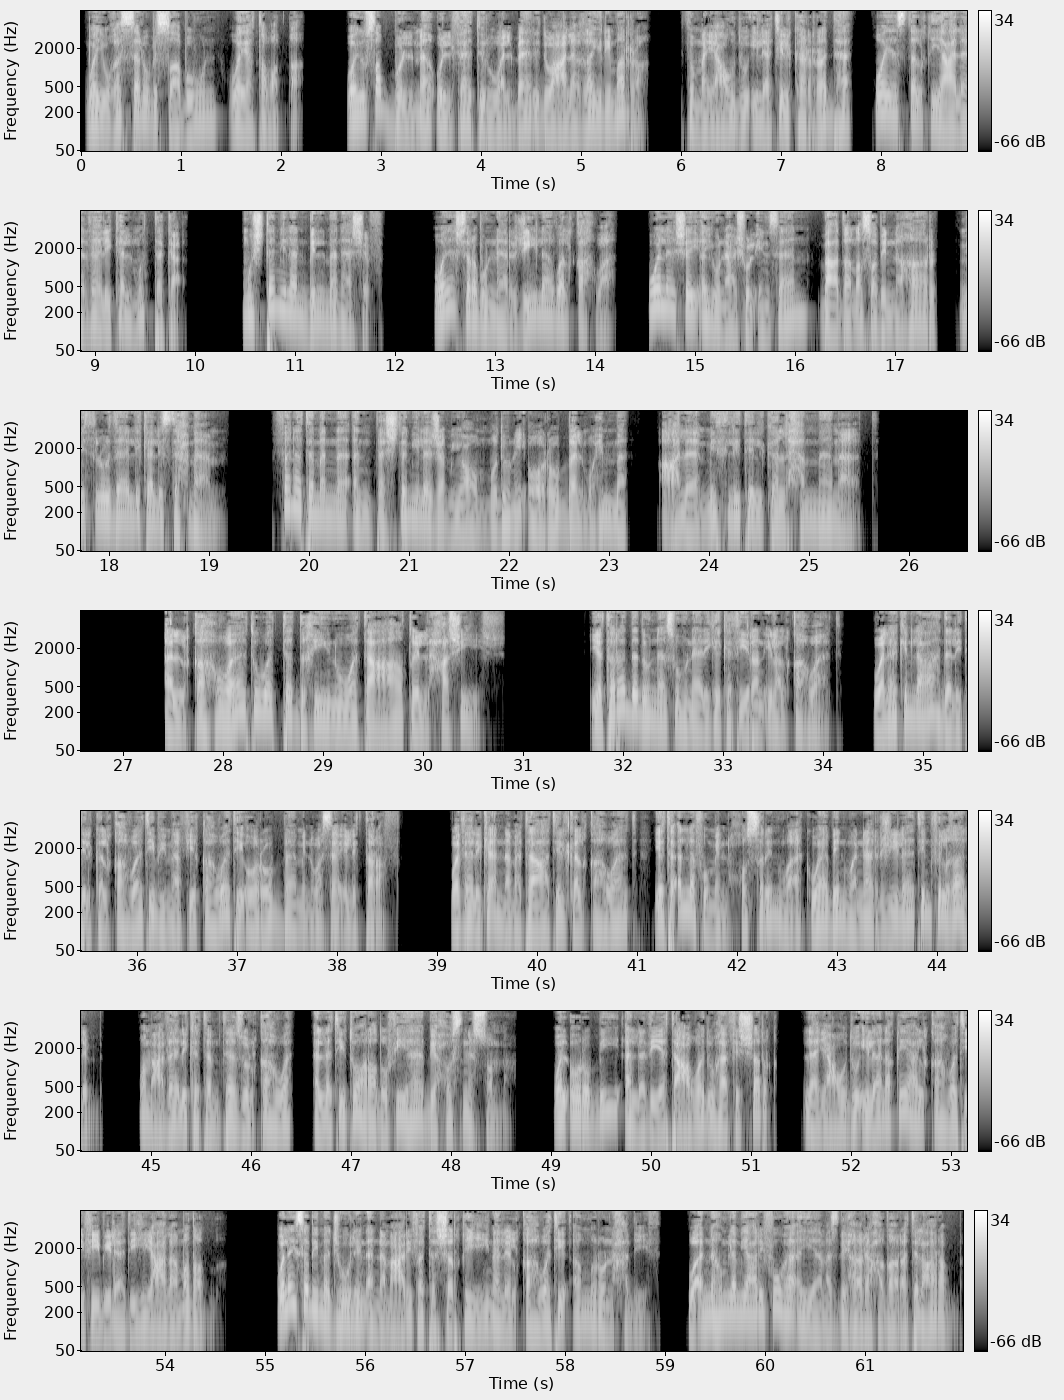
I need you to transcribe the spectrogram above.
ويغسل بالصابون ويتوضأ ويصب الماء الفاتر والبارد على غير مرة ثم يعود إلى تلك الردهة ويستلقي على ذلك المتكأ مشتملا بالمناشف ويشرب النارجيل والقهوة ولا شيء ينعش الإنسان بعد نصب النهار مثل ذلك الاستحمام. فنتمنى أن تشتمل جميع مدن أوروبا المهمة على مثل تلك الحمامات. القهوات والتدخين وتعاطي الحشيش. يتردد الناس هنالك كثيرا إلى القهوات. ولكن لا عهد لتلك القهوات بما في قهوات أوروبا من وسائل الترف. وذلك أن متاع تلك القهوات يتألف من حصر وأكواب ونرجيلات في الغالب ومع ذلك تمتاز القهوة التي تعرض فيها بحسن الصنع. والأوروبي الذي يتعودها في الشرق لا يعود إلى نقيع القهوة في بلاده على مضض. وليس بمجهول أن معرفة الشرقيين للقهوة أمر حديث وأنهم لم يعرفوها أيام ازدهار حضارة العرب.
